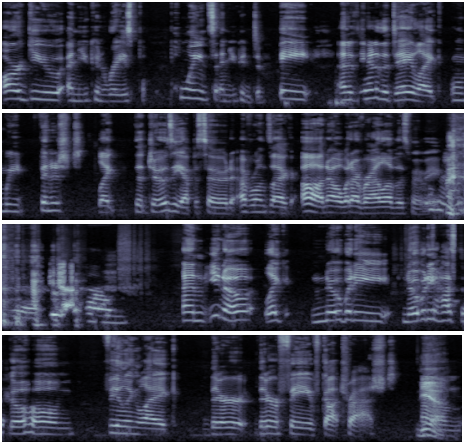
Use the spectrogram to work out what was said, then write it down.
argue and you can raise p- points and you can debate and at the end of the day like when we finished like the josie episode everyone's like oh no whatever i love this movie Mhm. yeah. Um, and you know like nobody nobody has to go home feeling like their their fave got trashed Yeah. um,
